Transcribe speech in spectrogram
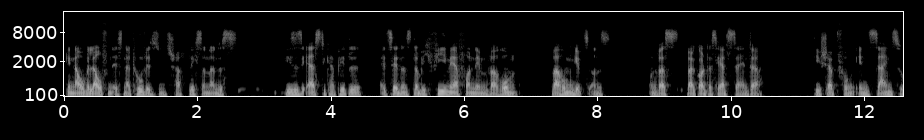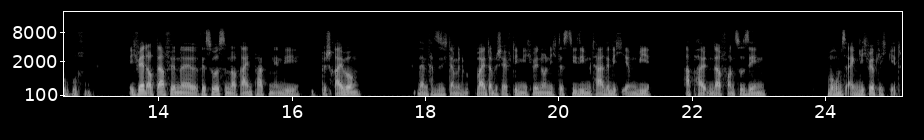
genau gelaufen ist, naturwissenschaftlich, sondern das, dieses erste Kapitel erzählt uns, glaube ich, viel mehr von dem Warum. Warum gibt's uns? Und was war Gottes Herz dahinter, die Schöpfung ins Sein zu rufen? Ich werde auch dafür eine Ressource noch reinpacken in die Beschreibung. Dann kannst du dich damit weiter beschäftigen. Ich will nur nicht, dass die sieben Tage dich irgendwie abhalten davon zu sehen, worum es eigentlich wirklich geht.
